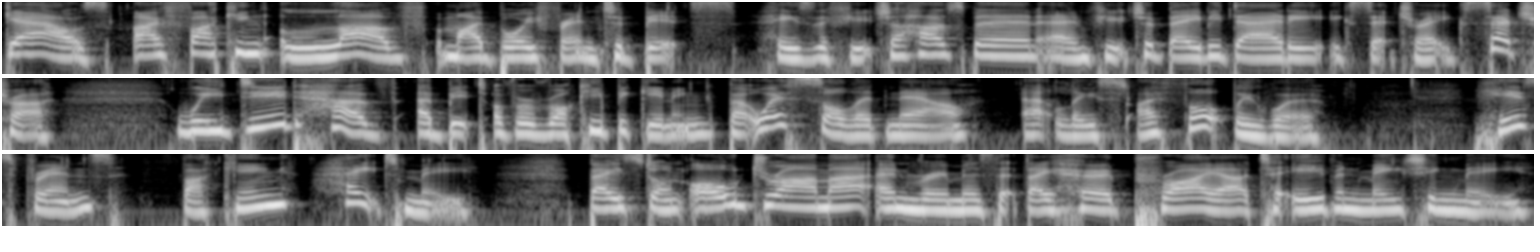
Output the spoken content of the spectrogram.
Gals, I fucking love my boyfriend to bits. He's the future husband and future baby daddy, etc., etc. We did have a bit of a rocky beginning, but we're solid now. At least I thought we were. His friends fucking hate me based on old drama and rumors that they heard prior to even meeting me.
